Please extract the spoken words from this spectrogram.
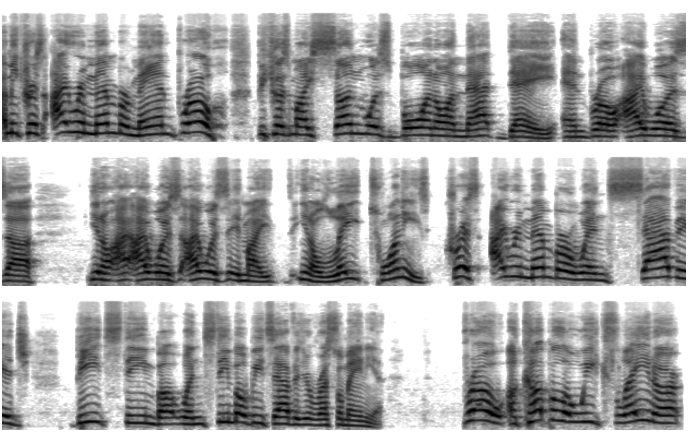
I mean, Chris, I remember, man, bro, because my son was born on that day. And bro, I was uh, you know, I, I was I was in my you know late 20s. Chris, I remember when Savage beat Steamboat, when Steamboat beat Savage at WrestleMania. Bro, a couple of weeks later,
